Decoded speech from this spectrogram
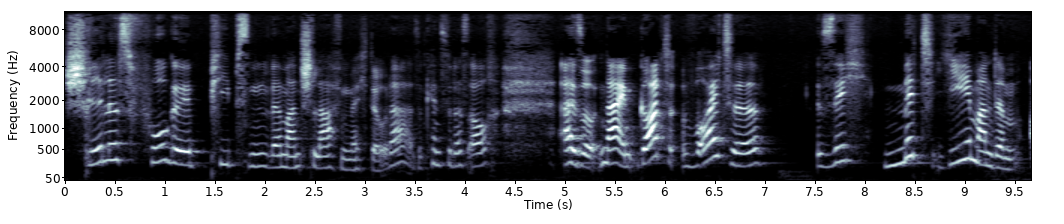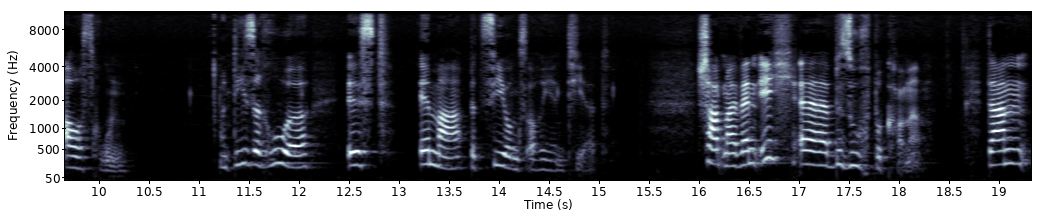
schrilles Vogelpiepsen, wenn man schlafen möchte, oder? Also kennst du das auch? Also nein, Gott wollte sich mit jemandem ausruhen. Und diese Ruhe ist immer beziehungsorientiert. Schaut mal, wenn ich äh, Besuch bekomme, dann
